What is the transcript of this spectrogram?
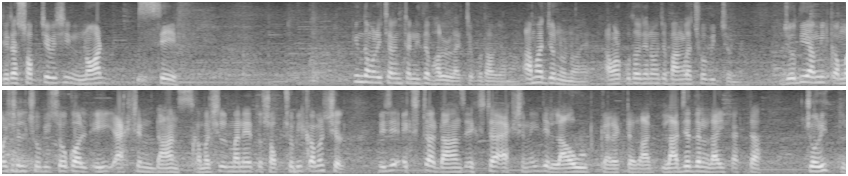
যেটা সবচেয়ে বেশি নট সেফ কিন্তু আমার এই চ্যালেঞ্জটা নিতে ভালো লাগছে কোথাও যেন। আমার জন্য নয়, আমার কোথাও যেন হচ্ছে বাংলা ছবির জন্য। যদি আমি কমার্শিয়াল ছবি সো কল এই অ্যাকশন ডান্স কমার্শিয়াল মানে তো সব ছবি কমার্শিয়াল এই যে এক্সট্রা ডান্স এক্সট্রা অ্যাকশন এই যে loud character larger than life একটা চরিত্র,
